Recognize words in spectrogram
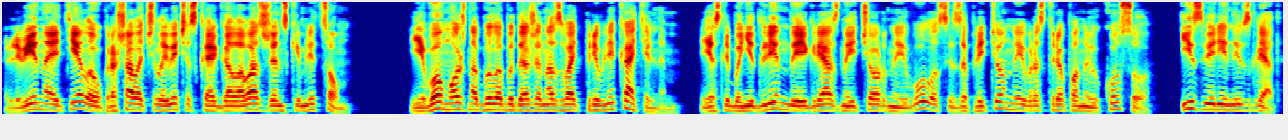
Львиное тело украшала человеческая голова с женским лицом. Его можно было бы даже назвать привлекательным, если бы не длинные грязные черные волосы, заплетенные в растрепанную косу, и звериный взгляд.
